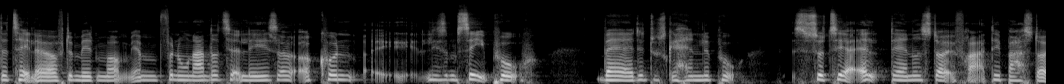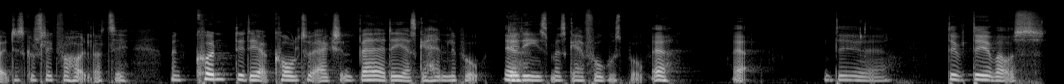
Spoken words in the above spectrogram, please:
der taler jeg ofte med dem om, jamen få nogle andre til at læse, og kun øh, ligesom se på, hvad er det, du skal handle på. Sortere alt det andet støj fra. Det er bare støj, det skal du slet ikke forholde dig til. Men kun det der call to action, hvad er det, jeg skal handle på? Det er Ja. det eneste, man skal have fokus på. Ja, ja. Det, det, det var også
